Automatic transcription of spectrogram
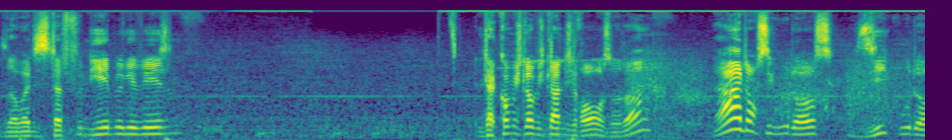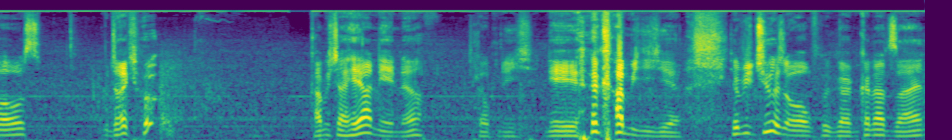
So, was ist das für ein Hebel gewesen? Da komme ich, glaube ich, gar nicht raus, oder? Ja, doch, sieht gut aus. Sieht gut aus. Bin direkt... Kam ich daher? Nee, ne? Ich glaube nicht. Nee, kam ich nicht her. Ich glaube, die Tür ist auch aufgegangen. Kann das sein?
